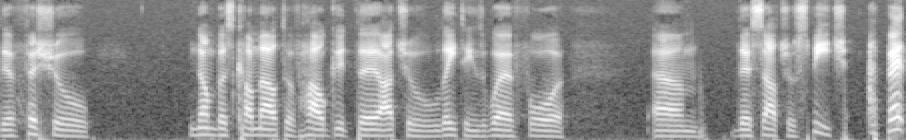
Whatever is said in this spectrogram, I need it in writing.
the official numbers come out of how good the actual ratings were for um, this actual speech, I bet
